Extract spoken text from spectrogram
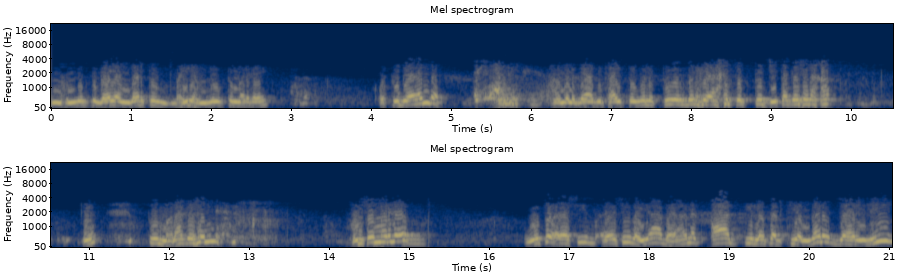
हम लोग तो गए अंदर तो भाई हम लोग तो मर गए। और तू गया अंदर? हम बोले, गया दिखाई तो बोले, तू अंदर गया तो तू जीता कैसे रहा? है? तू मरा कैसे नहीं हम सब मर गए। वो तो ऐसी ऐसी भैया भयानक आग की लपट थी अंदर, जहरीली,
